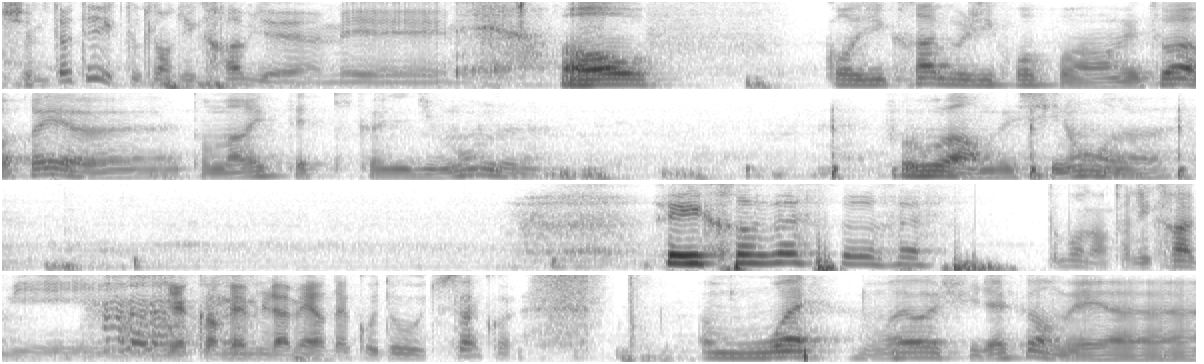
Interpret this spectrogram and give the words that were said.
Je vais me tâter avec le clan du crabe, euh, mais Oh, pff, cours du crabe, j'y crois pas. hein. Mais toi, après, euh, ton mari, peut-être qu'il connaît du monde. Faut voir, mais sinon. Euh... Et bon, dans le clan du crabe, il, il y a quand même la mère d'Akodo et tout ça, quoi. Ouais, ouais, ouais, je suis d'accord, mais euh,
